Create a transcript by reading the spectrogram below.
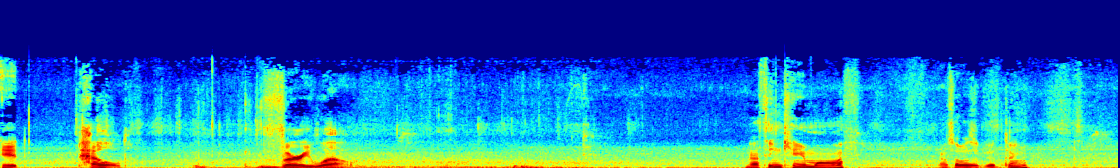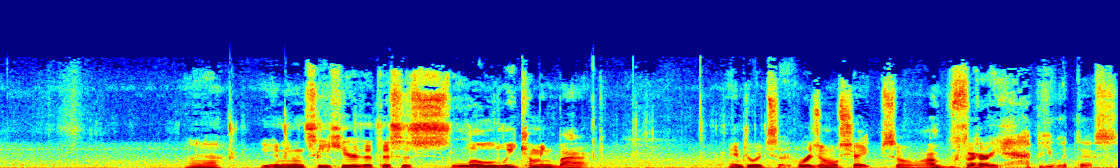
it held very well. Nothing came off. That's always a good thing. Yeah. You can even see here that this is slowly coming back into its original shape. So I'm very happy with this.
